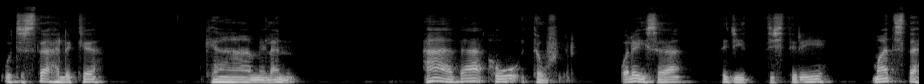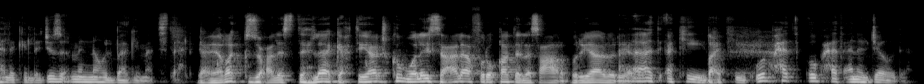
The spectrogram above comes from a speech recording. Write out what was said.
وتستهلكه كاملا هذا هو التوفير وليس تجي تشتريه ما تستهلك إلا جزء منه والباقي ما تستهلك. يعني ركزوا على استهلاك احتياجكم وليس على فروقات الأسعار بريال وريال. أكيد طيب. أكيد وابحث وابحث عن الجودة.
